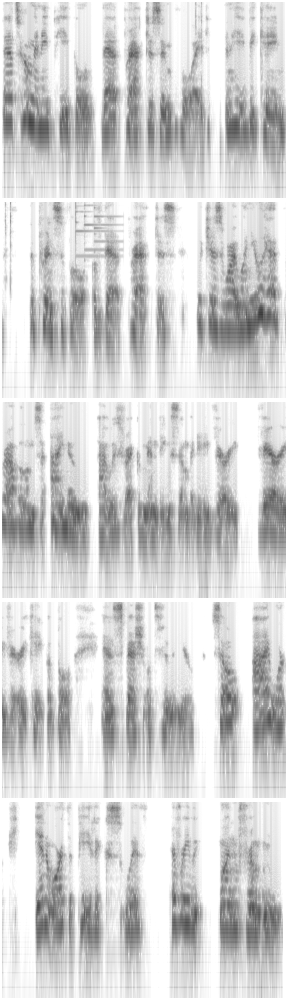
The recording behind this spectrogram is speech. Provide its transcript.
that's how many people that practice employed. And he became the principal of that practice, which is why when you had problems, I knew I was recommending somebody very, very, very capable and special to you. So I worked in orthopedics with everyone from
